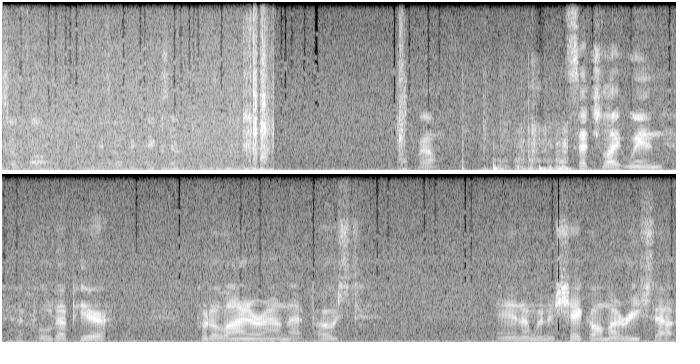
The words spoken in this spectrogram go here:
so far. Let's hope it picks up. Well, such light wind, I pulled up here, put a line around that post, and I'm going to shake all my reefs out.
